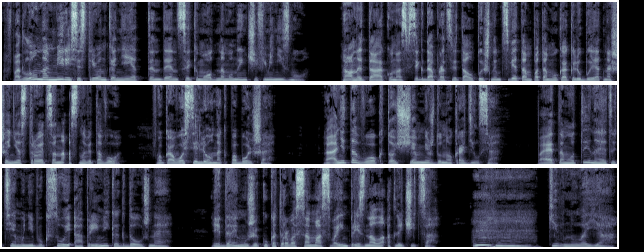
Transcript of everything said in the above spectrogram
В подлунном мире, сестренка, нет тенденции к модному нынче феминизму. Он и так у нас всегда процветал пышным цветом, потому как любые отношения строятся на основе того, у кого селенок побольше, а не того, кто с чем между ног родился. Поэтому ты на эту тему не буксуй, а прими как должное. И дай мужику, которого сама своим признала, отличиться». «Угу», — кивнула я.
